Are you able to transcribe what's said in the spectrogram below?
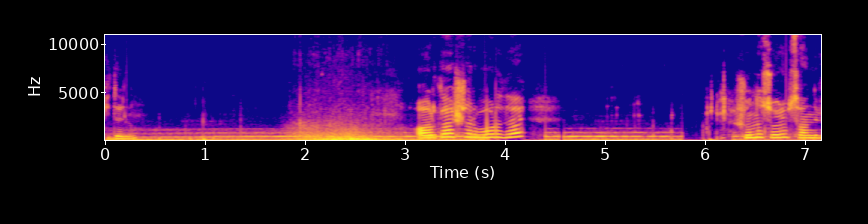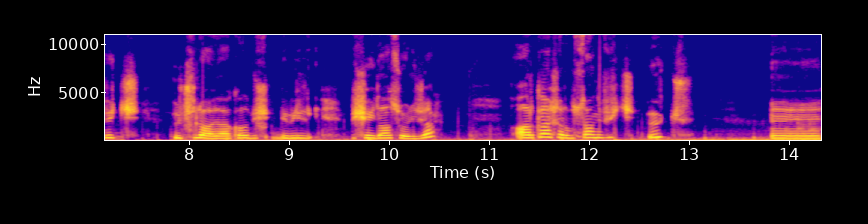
Gidelim. Arkadaşlar bu arada şunu da söyleyeyim sandviç üçlü alakalı bir, bir, bilgi- bir şey daha söyleyeceğim. Arkadaşlar bu sandviç 3 eee,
